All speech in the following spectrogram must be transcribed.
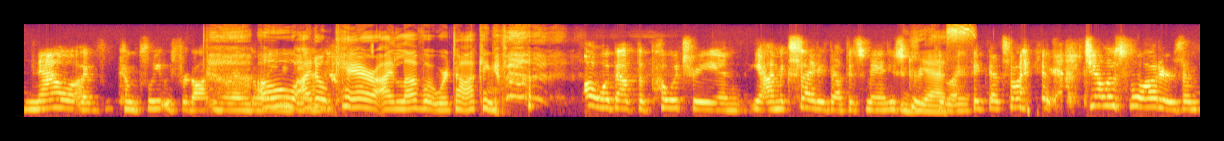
now i've completely forgotten where i'm going Oh, I don't care. I love what we're talking about. Oh, about the poetry and yeah, I'm excited about this manuscript Yes. too. I think that's why Jealous Waters. I'm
